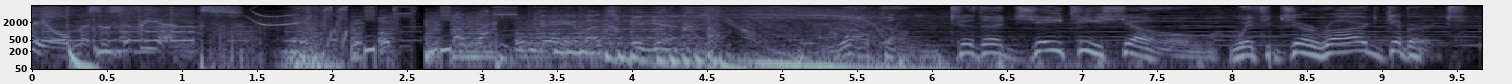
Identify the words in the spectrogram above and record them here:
real Mississippians. Okay, let's begin. Welcome to the JT Show with Gerard Gibert.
